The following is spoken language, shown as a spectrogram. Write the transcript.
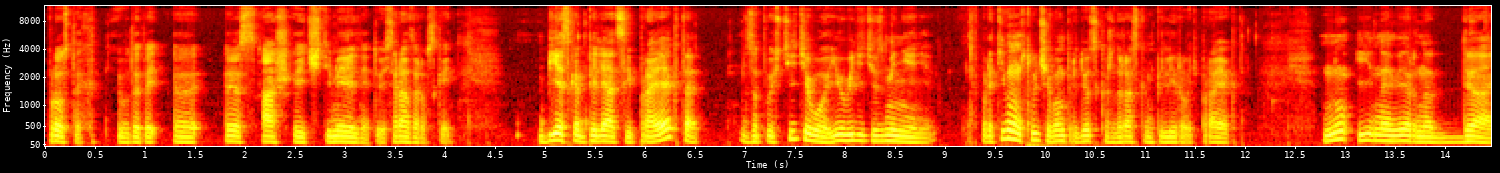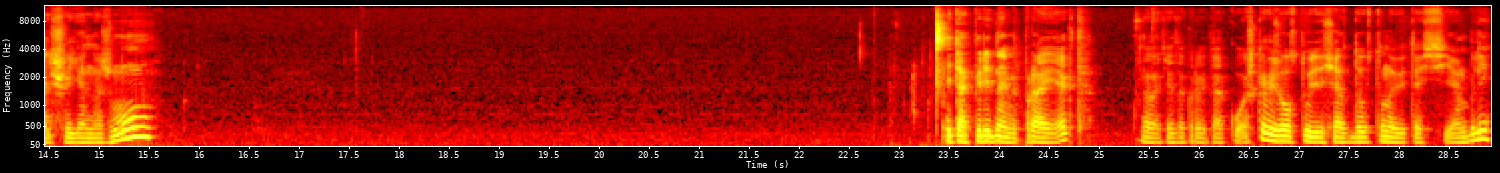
просто вот этой э, SHTML, то есть разоровской, без компиляции проекта, запустить его и увидеть изменения. В противном случае вам придется каждый раз компилировать проект. Ну и, наверное, дальше я нажму. Итак, перед нами проект. Давайте я закрою это окошко. Visual Studio сейчас доустановит Assembly.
